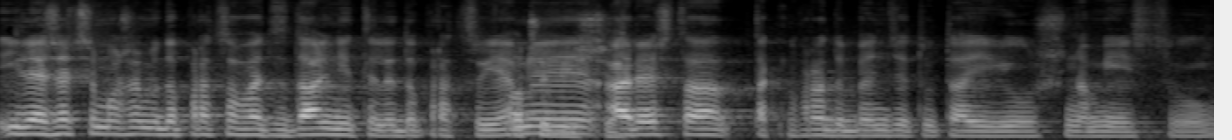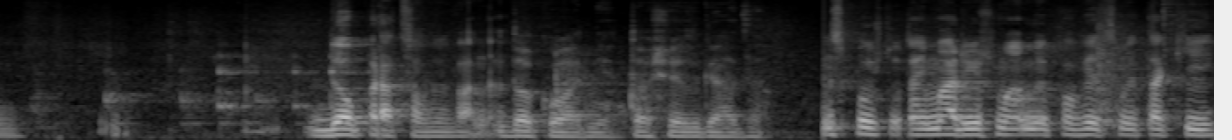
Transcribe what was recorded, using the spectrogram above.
ile rzeczy możemy dopracować zdalnie, tyle dopracujemy, Oczywiście. a reszta tak naprawdę będzie tutaj już na miejscu dopracowywana. Dokładnie, to się zgadza. Spójrz tutaj Mariusz, mamy powiedzmy taki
